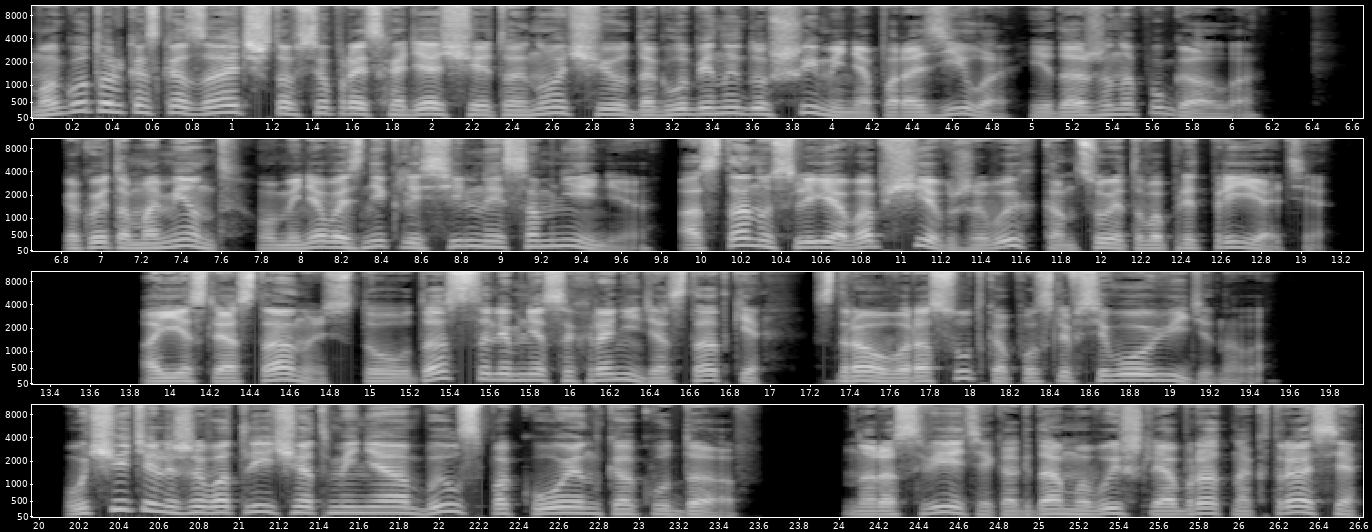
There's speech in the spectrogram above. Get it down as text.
Могу только сказать, что все происходящее той ночью до глубины души меня поразило и даже напугало. В какой-то момент у меня возникли сильные сомнения, останусь ли я вообще в живых к концу этого предприятия. А если останусь, то удастся ли мне сохранить остатки здравого рассудка после всего увиденного? Учитель же, в отличие от меня, был спокоен, как удав. На рассвете, когда мы вышли обратно к трассе,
